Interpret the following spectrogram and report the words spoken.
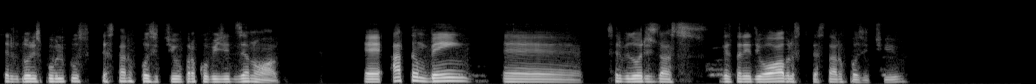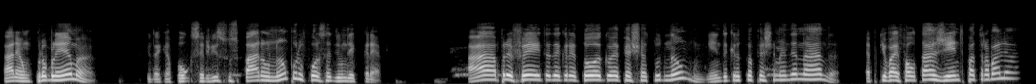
servidores públicos que testaram positivo para a Covid-19. É, há também é, servidores das Secretaria de Obras que testaram positivo. Cara, é um problema, porque daqui a pouco os serviços param não por força de um decreto. Ah, a prefeita decretou que vai fechar tudo. Não, ninguém decretou fechamento de nada. É porque vai faltar gente para trabalhar.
